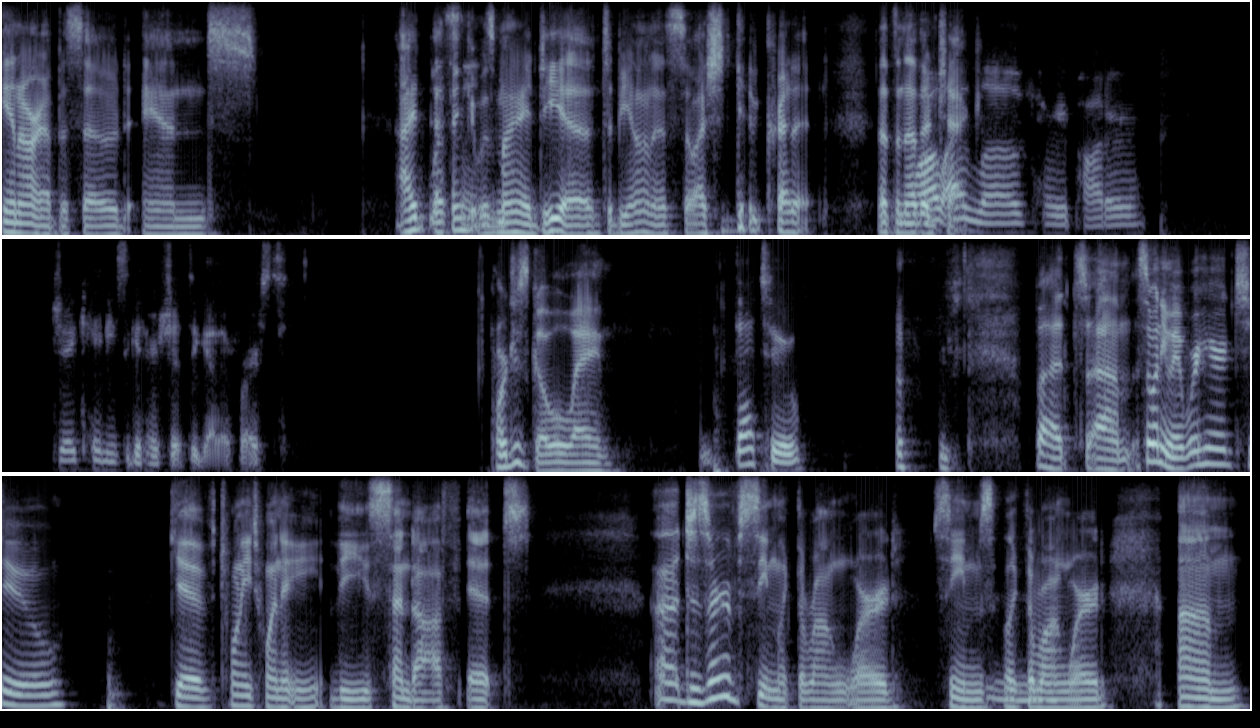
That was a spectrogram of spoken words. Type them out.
in our episode, and I, I think it was my idea, to be honest. So I should get credit. That's another While check. I love Harry Potter, J.K. needs to get her shit together first. or just go away. That too. But um, so anyway, we're here to give 2020 the send off. It uh, deserves seem like the wrong word. Seems like the Mm. wrong word. Um,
